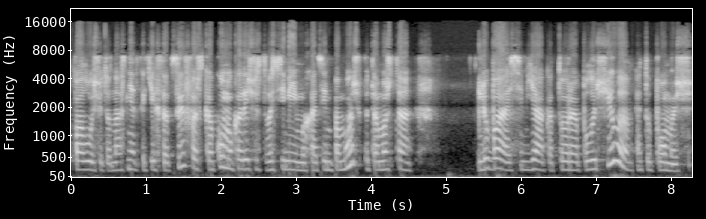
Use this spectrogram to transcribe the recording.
получит, у нас нет каких-то цифр, какому количеству семей мы хотим помочь, потому что любая семья, которая получила эту помощь,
